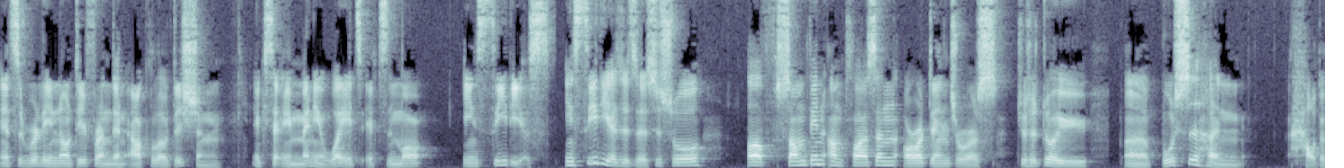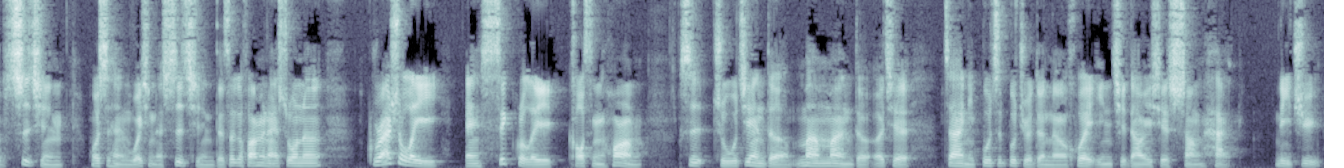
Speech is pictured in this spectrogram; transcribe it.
It's really no different than alcohol addiction, except in many ways it's more insidious. Insidious 指的是说 of something unpleasant or dangerous，就是对于呃不是很好的事情或是很危险的事情的这个方面来说呢，gradually and secretly causing harm 是逐渐的、慢慢的，而且在你不知不觉的呢，会引起到一些伤害。 例句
